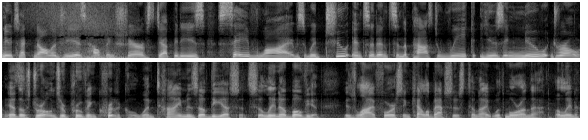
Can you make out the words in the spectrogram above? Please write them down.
New technology is helping sheriff's deputies save lives with two incidents in the past week using new drones. Yeah, those drones are proving critical when time is of the essence. Ellina Abovian is live for us in Calabasas tonight with more on that. Ellina?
